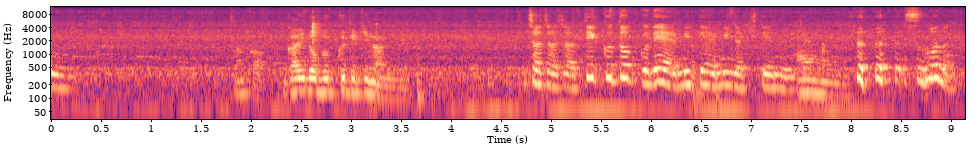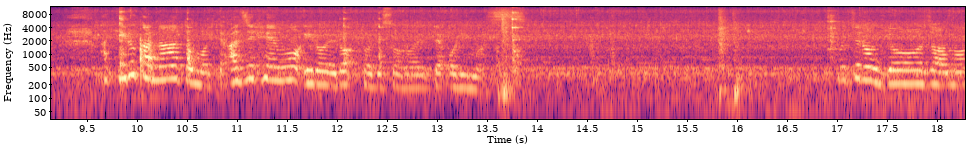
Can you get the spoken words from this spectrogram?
ん。なんかガイドブック的なにじゃあじゃあじゃあ TikTok で見てみんな来てんねん。て すごない。飽きるかなと思って味変をいろいろ取り揃えております。もちろん餃子の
